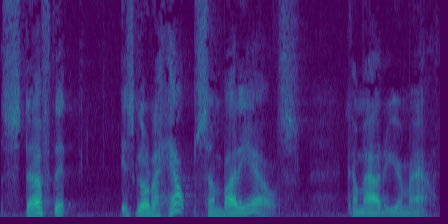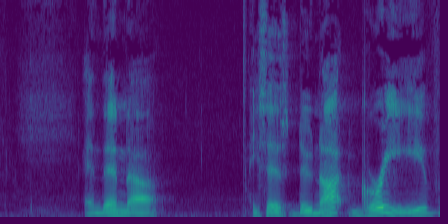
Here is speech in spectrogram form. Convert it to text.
stuff that is going to help somebody else come out of your mouth. And then uh, he says, Do not grieve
